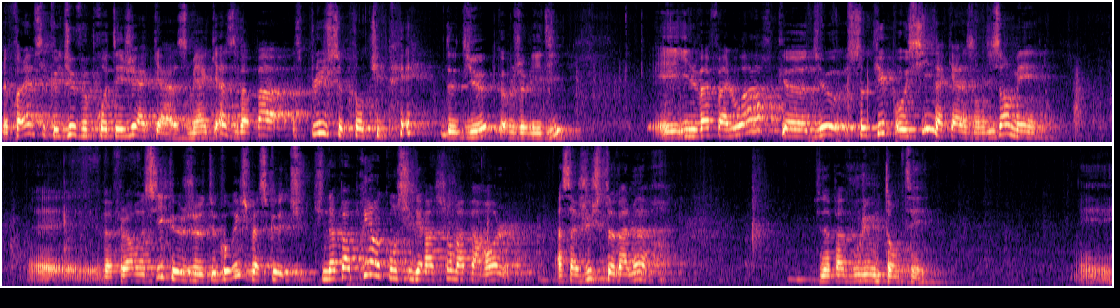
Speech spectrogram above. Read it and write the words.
Le problème, c'est que Dieu veut protéger Akaz, mais Akaz ne va pas plus se préoccuper de Dieu, comme je l'ai dit. Et il va falloir que Dieu s'occupe aussi d'Akaz en disant Mais euh, il va falloir aussi que je te corrige parce que tu, n'as pas pris en considération ma parole à sa juste valeur. Tu n'as pas voulu me tenter. Mais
